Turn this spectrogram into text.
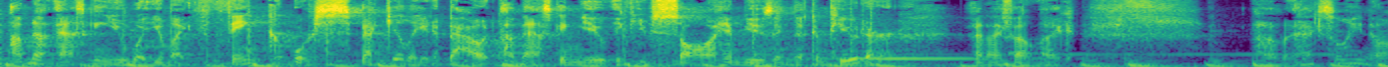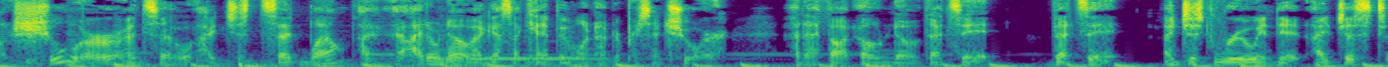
I'm not asking you what you might think or speculate about. I'm asking you if you saw him using the computer. And I felt like, I'm actually not sure. And so I just said, well, I, I don't know. I guess I can't be 100% sure. And I thought, oh no, that's it. That's it. I just ruined it. I just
